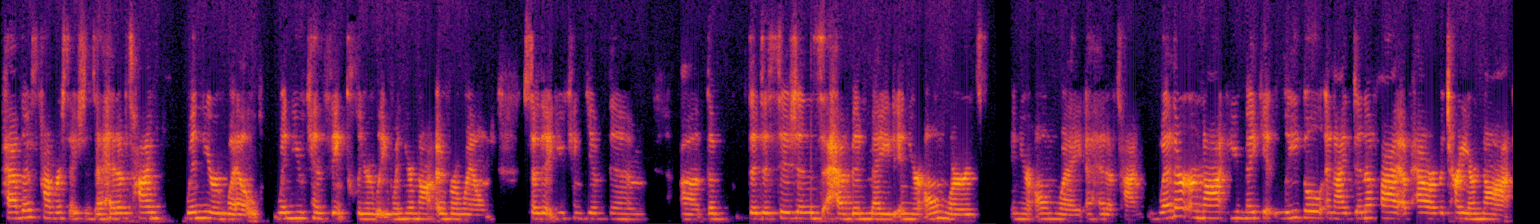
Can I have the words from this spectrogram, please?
Have those conversations ahead of time when you're well, when you can think clearly, when you're not overwhelmed, so that you can give them uh, the the decisions have been made in your own words, in your own way ahead of time. Whether or not you make it legal and identify a power of attorney or not,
